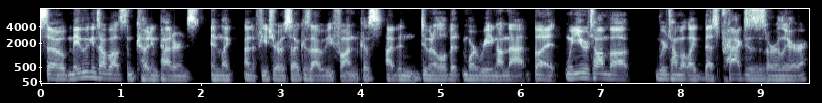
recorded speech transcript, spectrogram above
So maybe we can talk about some coding patterns in like on a future episode because that would be fun because I've been doing a little bit more reading on that. But when you were talking about we were talking about like best practices earlier,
